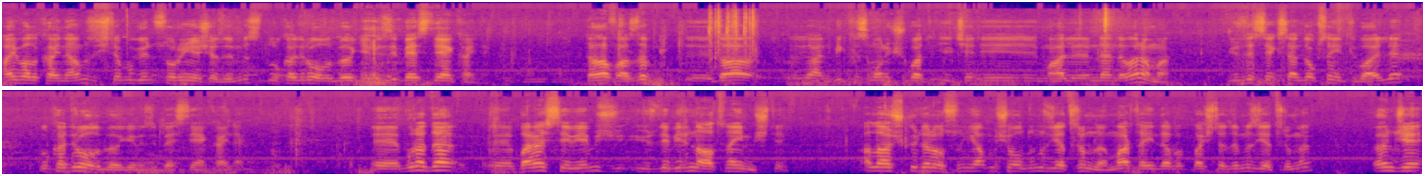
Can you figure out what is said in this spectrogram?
Ayvalı kaynağımız işte bugün sorun yaşadığımız Lukadiroğlu bölgemizi besleyen kaynak daha fazla e, daha e, yani bir kısım 13 Şubat ilçe e, mahallelerinden de var ama %80-90 itibariyle bu Kadiroğlu bölgemizi besleyen kaynak. E, burada e, baraj seviyemiz %1'in altına inmişti. Allah'a şükürler olsun yapmış olduğumuz yatırımla Mart ayında başladığımız yatırımı önce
